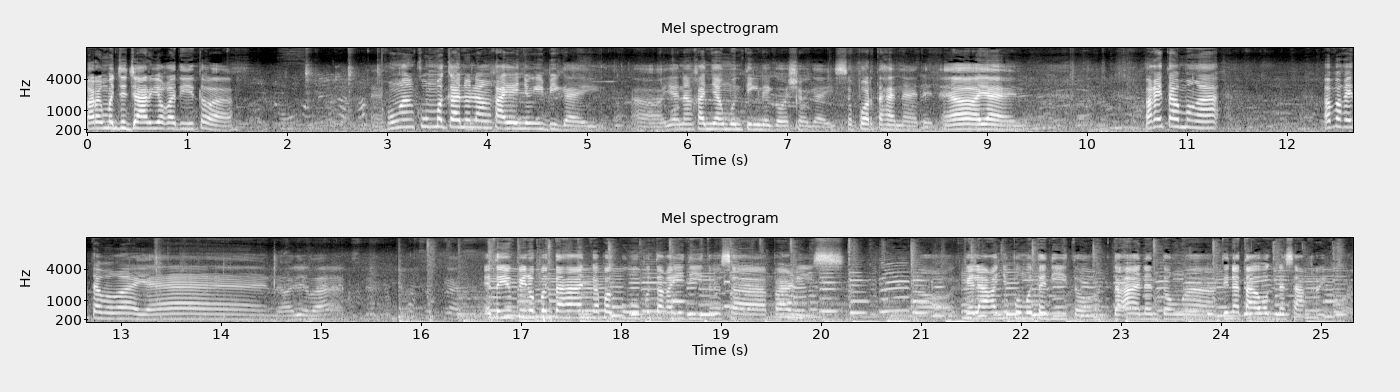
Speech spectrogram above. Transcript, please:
Parang madyajaryo ka dito ah. Kung, kung magkano lang kaya niyong ibigay, ah, yan ang kanyang munting negosyo guys. Suportahan natin. Oh, ayan. Pakita mo nga. Ah, pakita mo nga. Ayan. O, di ba? Ito yung pinupuntahan kapag pumupunta kayo dito sa Paris. Oh, kailangan nyo pumunta dito. Daanan tong ah, tinatawag na Sacre Coeur.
